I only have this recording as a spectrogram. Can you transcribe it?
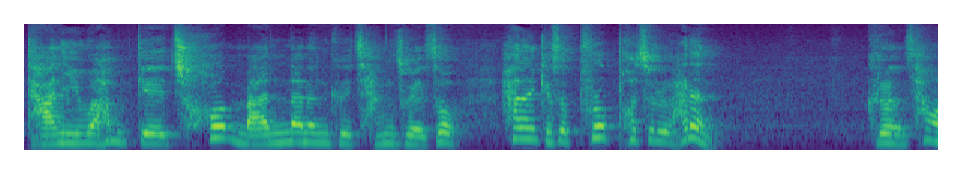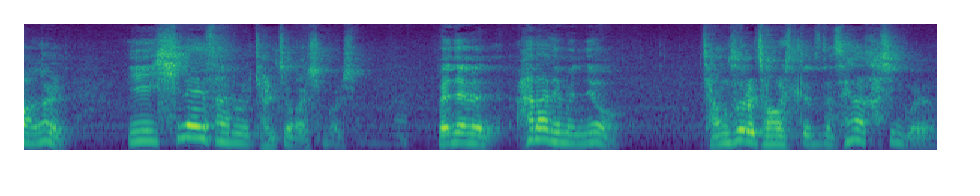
단위와 함께 처음 만나는 그 장소에서 하나님께서 프로포즈를 하는 그런 상황을 이 신의 산으로 결정하신 것입니다. 왜냐하면 하나님은요 장소를 정하실 때도 다 생각하신 거예요.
